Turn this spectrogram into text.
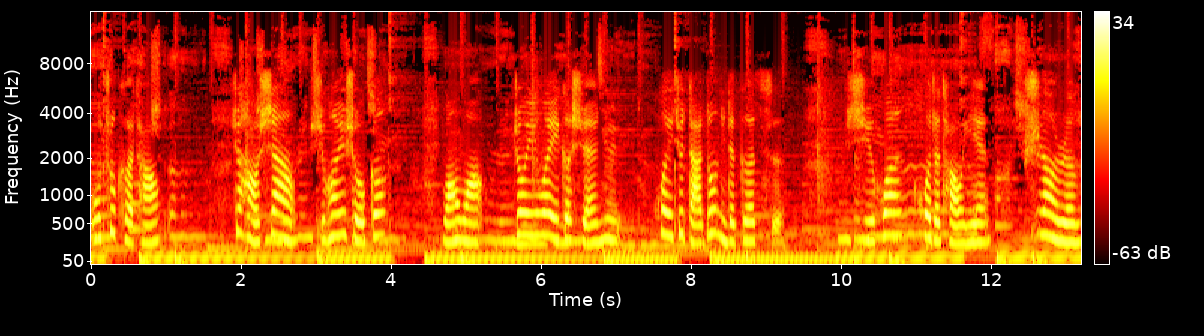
无处可逃，就好像喜欢一首歌，往往就因为一个旋律。会去打动你的歌词，喜欢或者讨厌，是让人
